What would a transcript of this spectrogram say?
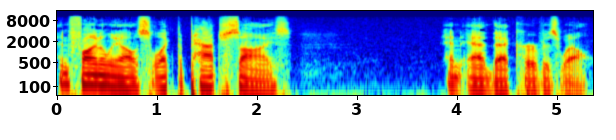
And finally, I'll select the patch size and add that curve as well.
